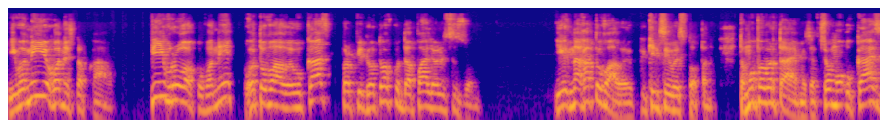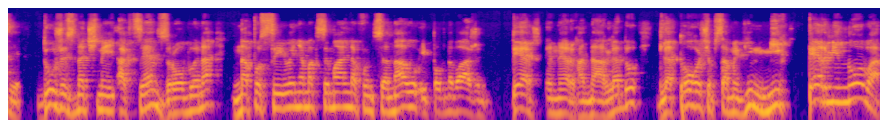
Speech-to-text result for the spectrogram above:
І вони його не штовхали. Півроку вони готували указ про підготовку до опалювального сезону. І наготували в кінці листопада. Тому повертаємося. В цьому указі дуже значний акцент зроблено на посилення максимально функціоналу і повноважень Держенергонагляду для того, щоб саме він міг терміново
